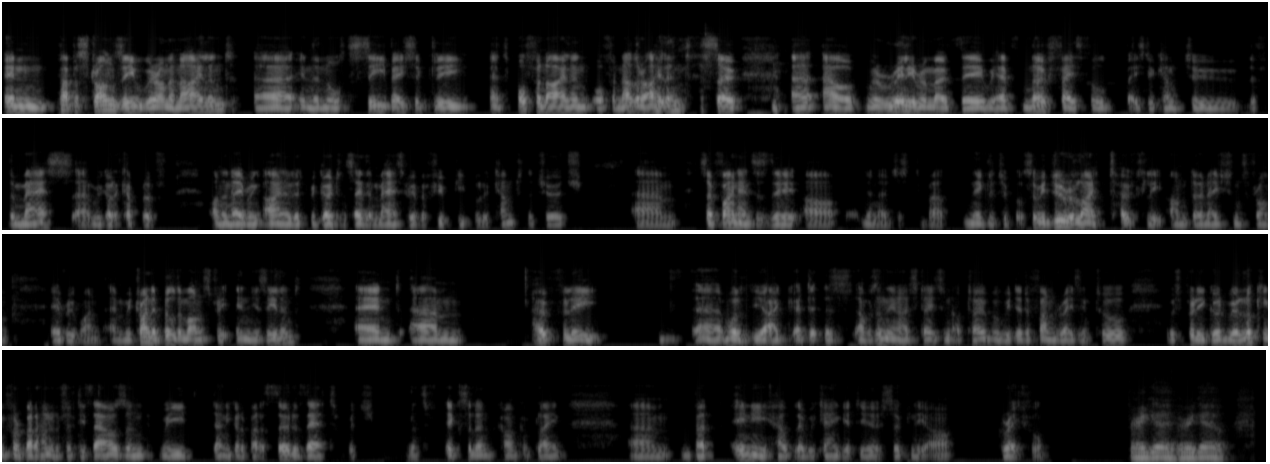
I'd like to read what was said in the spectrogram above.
in Papa Stronsay, we're on an island uh, in the North Sea, basically. It's off an island, off another island. So uh, our, we're really remote there. We have no faithful basically come to the, the Mass. Uh, we've got a couple of, on a neighboring island that we go to and say the Mass. We have a few people who come to the church. Um, so finances there are, you know, just about negligible. So we do rely totally on donations from everyone. And we're trying to build a monastery in New Zealand and um, hopefully, uh, well, yeah, I, I, did, I was in the United States in October. We did a fundraising tour. It was pretty good. We were looking for about 150,000. We only got about a third of that, which that's excellent. Can't complain. Um, but any help that we can get, yeah, certainly are grateful. Very good, very good.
